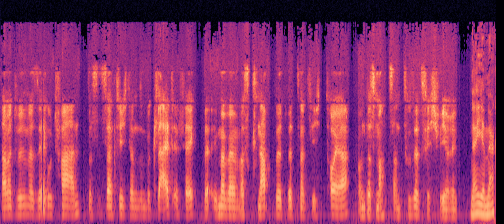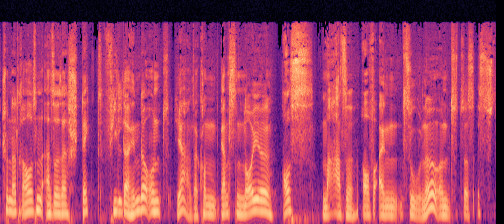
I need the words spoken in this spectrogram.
damit würden wir sehr gut fahren. Das ist natürlich dann so ein Begleiteffekt. Immer wenn was knapp wird, wird es natürlich teuer und das macht es dann zusätzlich schwierig. Na, ihr merkt schon da draußen, also da steckt viel dahinter und ja, da kommen ganz neue neue Aus Ausmaße auf einen zu, ne? Und das ist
